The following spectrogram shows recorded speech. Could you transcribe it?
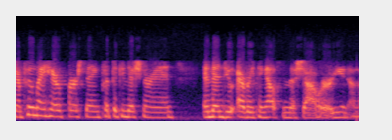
shampoo my hair first thing, put the conditioner in, and then do everything else in the shower, you know,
